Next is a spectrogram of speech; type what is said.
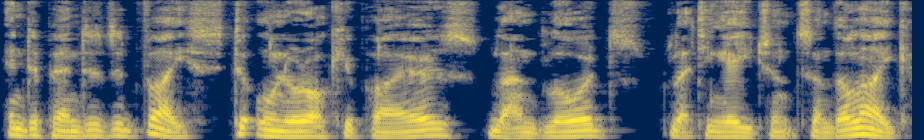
independent advice to owner occupiers, landlords, letting agents, and the like.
